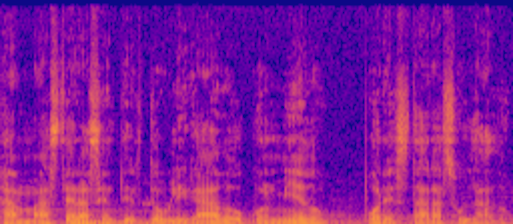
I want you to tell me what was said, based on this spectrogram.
jamás te hará sentirte obligado o con miedo por estar a su lado.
